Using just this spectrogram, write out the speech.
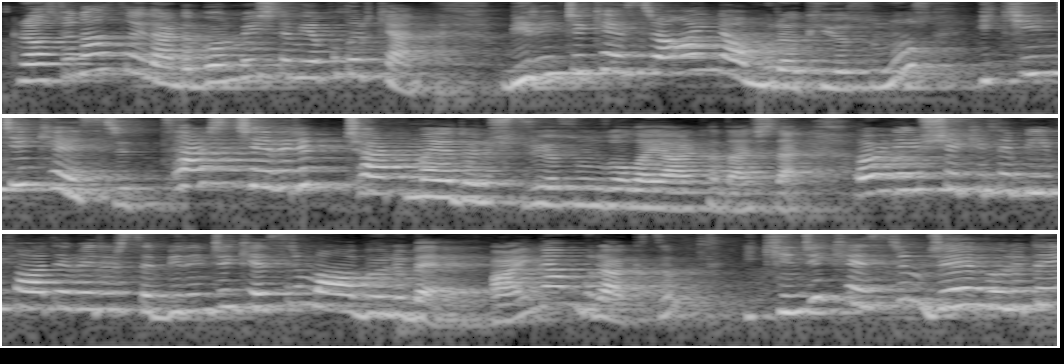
Rasyonel sayılarda bölme işlemi yapılırken birinci kesri aynen bırakıyorsunuz. ikinci kesri ters çevirip çarpmaya dönüştürüyorsunuz olayı arkadaşlar. Örneğin şu şekilde bir ifade verirse birinci kesrim A bölü B. Aynen bıraktım. İkinci kesrim C bölü ters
